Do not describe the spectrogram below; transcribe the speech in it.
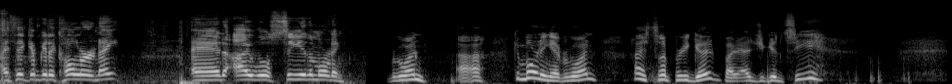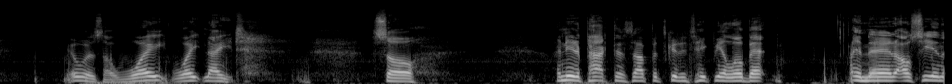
I think I'm gonna call her a night, and I will see you in the morning. Everyone, uh, good morning, everyone. I slept pretty good, but as you can see, it was a white, white night. So I need to pack this up. It's gonna take me a little bit, and then I'll see you in the.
